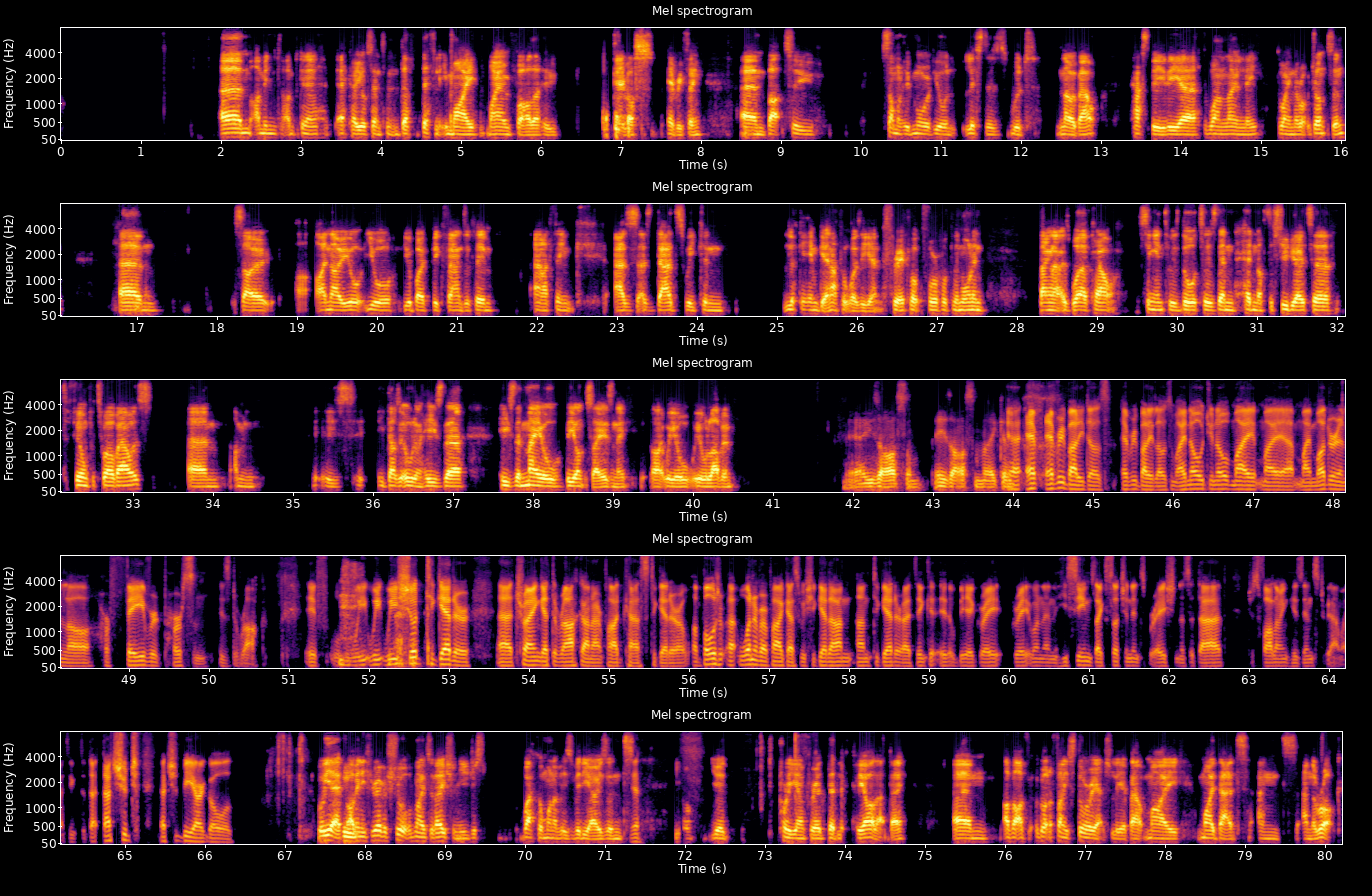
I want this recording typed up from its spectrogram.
Um, I mean, I'm going to echo your sentiment. Def- definitely my my own father, who gave us everything. Um, but to someone who more of your listeners would know about has to be the uh, the one lonely Dwayne the Rock Johnson. Um, so I know you're you're you're both big fans of him, and I think as as dads we can look at him getting up at was he again three o'clock, four o'clock in the morning, banging out his workout, singing to his daughters, then heading off to the studio to to film for twelve hours. Um, I mean, he's he does it all, and he's the he's the male Beyonce, isn't he? Like we all we all love him. Yeah, he's awesome. He's awesome. Like yeah, ev- everybody does. Everybody loves him. I know. Do you know, my my uh, my mother-in-law, her favorite person is The Rock. If we we, we should together uh, try and get The Rock on our podcast together. Both uh, one of our podcasts we should get on on together. I think it, will be a great great one. And he seems like such an inspiration as a dad. Just following his Instagram, I think that that, that should that should be our goal. Well, yeah. I mean, if you're ever short of motivation, you just whack on one of his videos, and yeah. you're, you're, probably going for a deadlift PR that day. Um, I've, I've got a funny story actually about my my dad and and The Rock.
